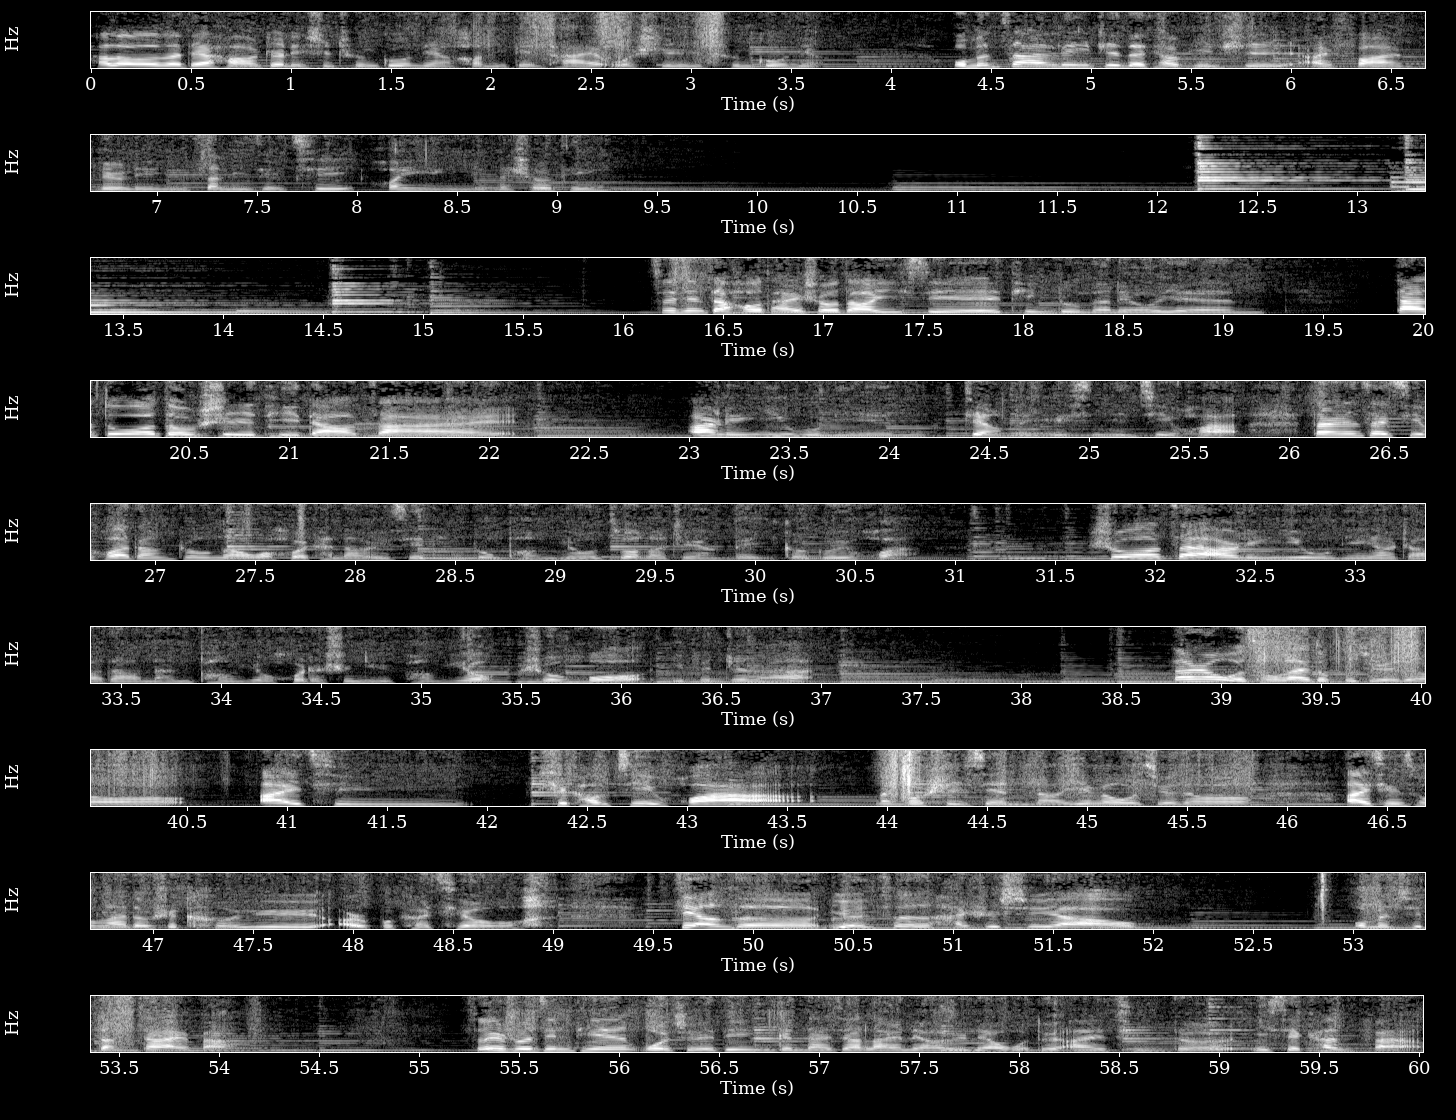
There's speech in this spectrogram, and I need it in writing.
Hello，大家好，这里是春姑娘好你电台，我是春姑娘。我们在励志的调频是 FM 六零三零九七，欢迎您的收听。最近在后台收到一些听众的留言，大多都是提到在。二零一五年这样的一个新年计划，当然在计划当中呢，我会看到有一些听众朋友做了这样的一个规划，说在二零一五年要找到男朋友或者是女朋友，收获一份真爱。当然，我从来都不觉得爱情是靠计划能够实现的，因为我觉得爱情从来都是可遇而不可求，这样的缘分还是需要。我们去等待吧。所以说，今天我决定跟大家来聊一聊我对爱情的一些看法。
